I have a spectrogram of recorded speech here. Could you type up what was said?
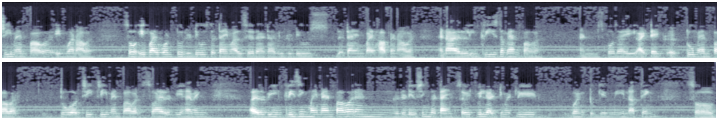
3 manpower in 1 hour. So if I want to reduce the time I'll say that I will reduce the time by half an hour and I'll increase the manpower. And suppose I, I take uh, 2 manpower 2 or 3 3 manpower. So I will be having I will be increasing my manpower and reducing the time. So it will ultimately going to give me nothing. So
